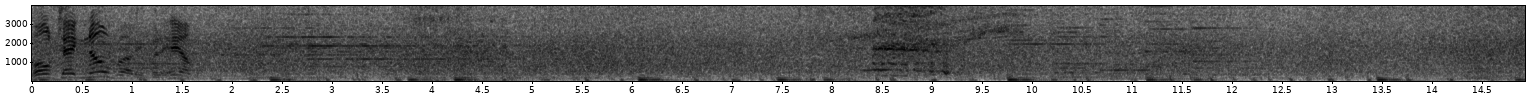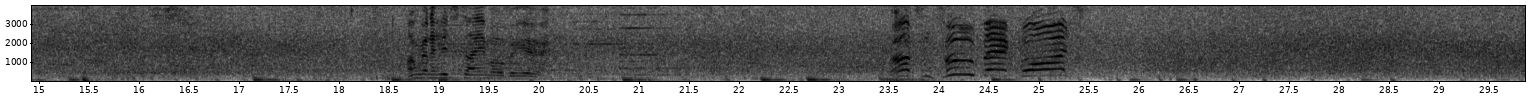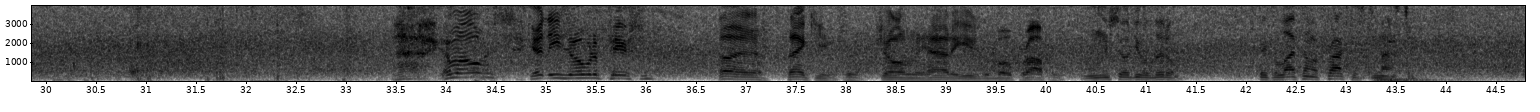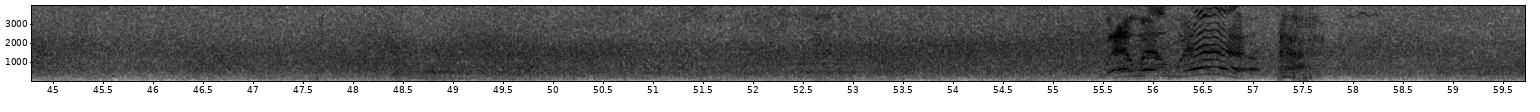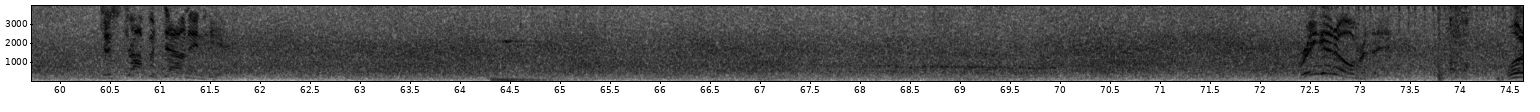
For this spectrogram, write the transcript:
Won't take nobody but him. I'm gonna hitch Taim over here. Brought some food back, boys! Come on, let's get these over to Pearson. Uh, and, uh, thank you for showing me how to use the bow properly. I only showed you a little. Takes a lifetime of practice to master. Well, well, well. Just drop it down in here. Bring it over then. What a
